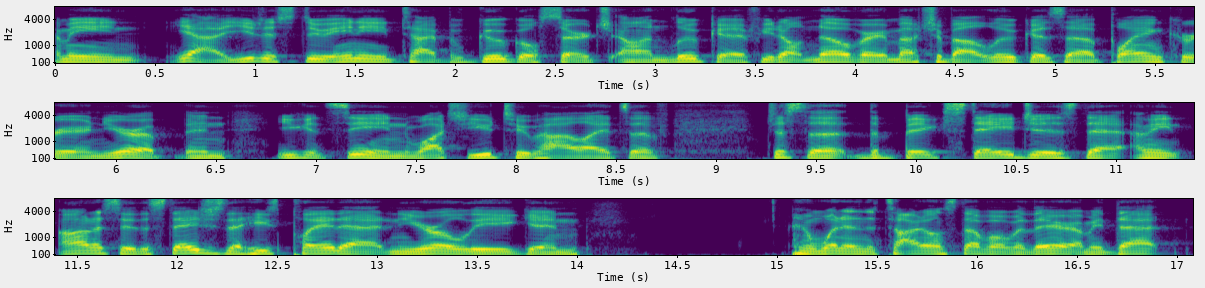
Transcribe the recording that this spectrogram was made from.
I mean, yeah, you just do any type of Google search on Luka if you don't know very much about Luka's uh, playing career in Europe, and you can see and watch YouTube highlights of just the the big stages that I mean, honestly, the stages that he's played at in EuroLeague and and winning the title and stuff over there. I mean that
